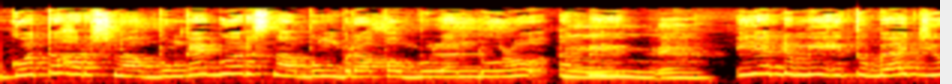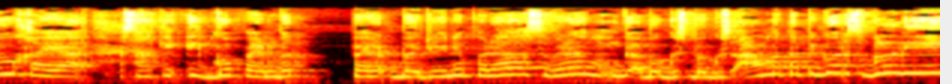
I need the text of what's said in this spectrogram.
gue tuh harus nabung kayak gue harus nabung berapa bulan dulu tapi Hmm, iya baju kayak saking ih gue pengen banget pe- baju ini padahal sebenarnya nggak bagus-bagus amat tapi gue harus beli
